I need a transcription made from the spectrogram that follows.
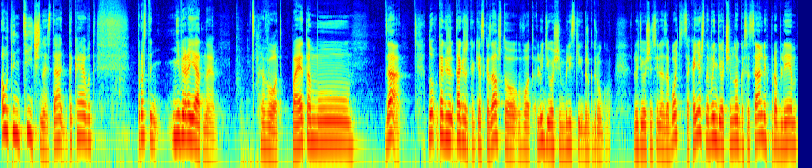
аутентичность, да, такая вот просто невероятная. Вот, поэтому, да. Ну, как же, так же, как я сказал, что вот люди очень близки друг к другу, люди очень сильно заботятся. Конечно, в Индии очень много социальных проблем,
